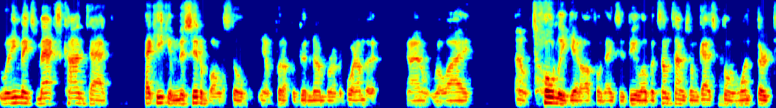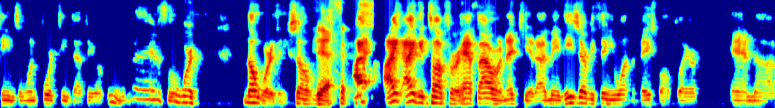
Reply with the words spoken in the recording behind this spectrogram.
when he makes max contact, heck, he can miss hit a ball and still you know put up a good number on the board. I'm not. I don't rely. I don't totally get off on exit velo, but sometimes when guys are throwing 113s and 114s out there, you go, man, it's a little worth noteworthy. So yeah, I, I I could talk for a half hour on that kid. I mean, he's everything you want in a baseball player and uh,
